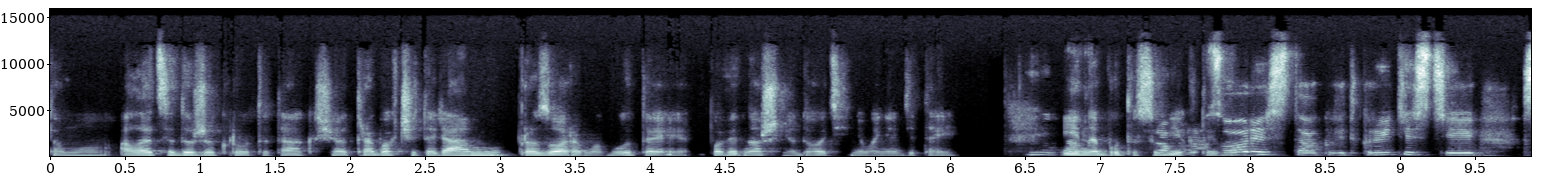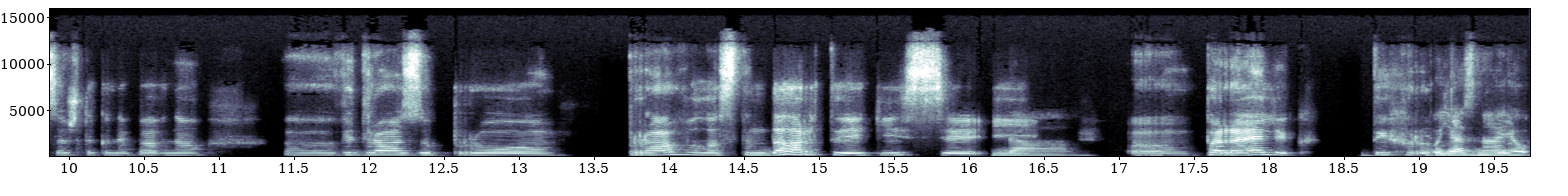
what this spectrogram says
Тому, але це дуже круто, так що треба вчителям прозорими бути по відношенню до оцінювання дітей ну, і не бути суб'єктивним. Прозорість, так, відкритість, і все ж таки, напевно, е, відразу про правила, стандарти, якісь і да. Е, перелік тих робіт. Бо я знаю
